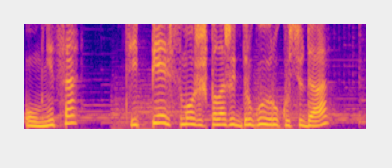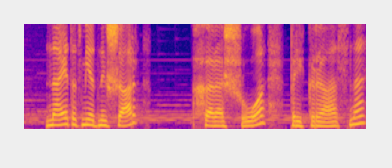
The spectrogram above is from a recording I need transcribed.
Умница. Теперь сможешь положить другую руку сюда, на этот медный шар. Хорошо, прекрасно.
